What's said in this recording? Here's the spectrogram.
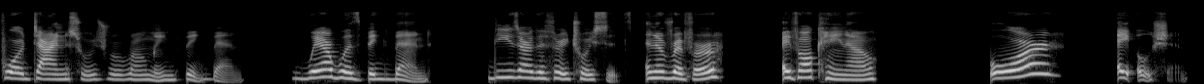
before dinosaurs were roaming Big Bend? Where was Big Bend? These are the three choices in a river, a volcano, or a ocean.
